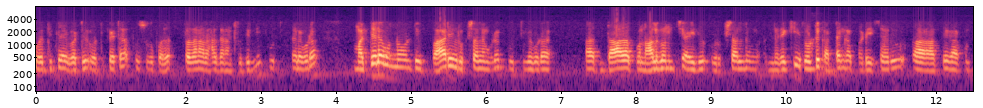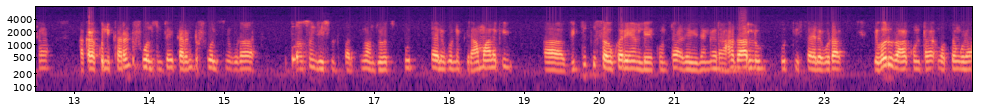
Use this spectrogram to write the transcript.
వద్దిపే వడ్డి వద్దిపేట పుసుగుప్ప ప్రధాన రహదారి అంటారు దీన్ని. పూర్తి స్థాయిలో కూడా మధ్యలో ఉన్నటువంటి భారీ వృక్షాలను కూడా పూర్తిగా కూడా దాదాపు నాలుగు నుంచి ఐదు వృక్షాలను నరికి రోడ్డుకు అడ్డంగా పడేశారు. ఆ, అంతేకాకుండా అక్కడ కొన్ని కరెంట్ ఫోల్స్ ఉంటాయి. కరెంట్ ఫోల్స్ను కూడా ధ్వంసం చేసినటువంటి పరిస్థితి మనం చూడొచ్చు. పూర్తి స్థాయిలో కొన్ని గ్రామాలకి విద్యుత్ సౌకర్యం లేకుండా అదే విధంగా రహదారులు పూర్తి స్థాయిలో కూడా ఎవరు రాకుండా మొత్తం కూడా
